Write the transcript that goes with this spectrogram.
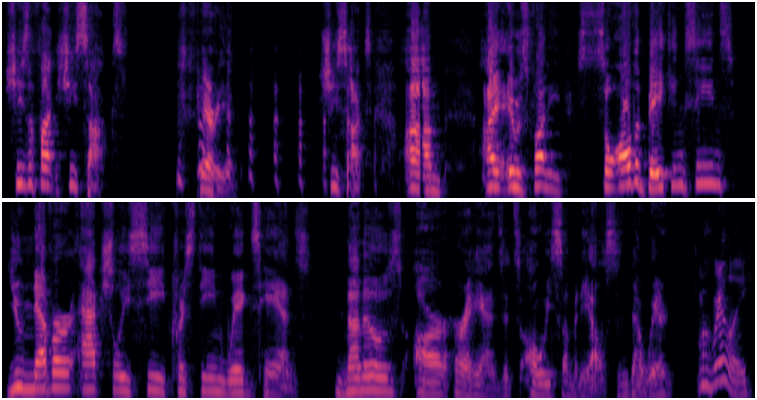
she's a fuck. She sucks. Period. she sucks. Um, I it was funny. So all the baking scenes, you never actually see Kristen Wiig's hands. None of those are her hands. It's always somebody else. Isn't that weird? oh really?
